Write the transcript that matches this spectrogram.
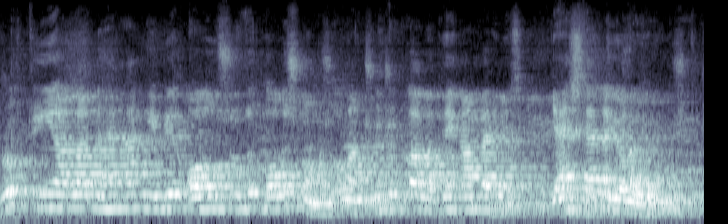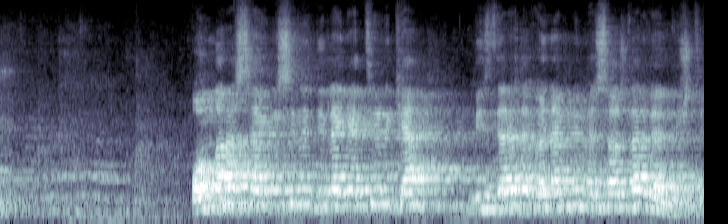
Ruh dünyalarında herhangi bir olumsuzluk oluşmamış olan çocuklarla Peygamberimiz gençlerle yola yürümüştür. Onlara sevgisini dile getirirken bizlere de önemli mesajlar vermişti.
